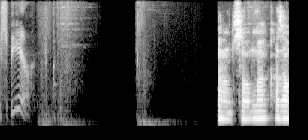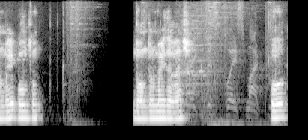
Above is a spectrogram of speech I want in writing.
Spear. tamam savunma kazanmayı buldum. Dondurmayı da ver. Bu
